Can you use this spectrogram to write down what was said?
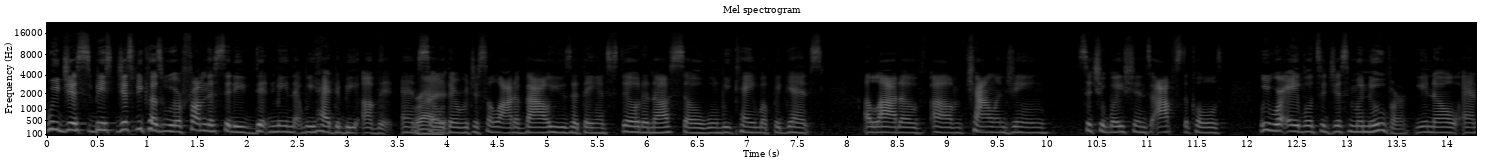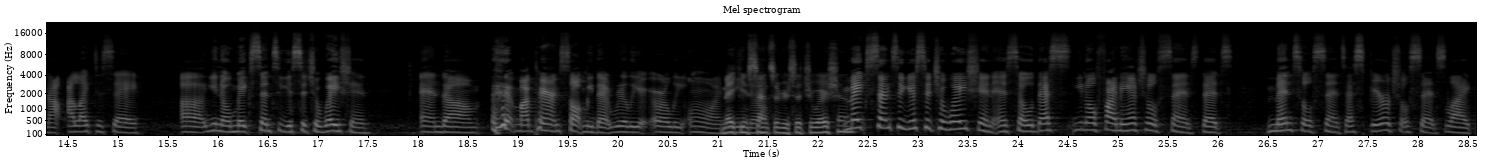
we just be, just because we were from the city didn't mean that we had to be of it. And so there were just a lot of values that they instilled in us. So when we came up against a lot of um, challenging situations obstacles we were able to just maneuver you know? And i, I like to say uh, you know make sense of your situation. And um, my parents taught me that really early on you Making know? sense of your situation. make sense of your situation. And so that's you know financial sense that's mental sense that's spiritual sense. Like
